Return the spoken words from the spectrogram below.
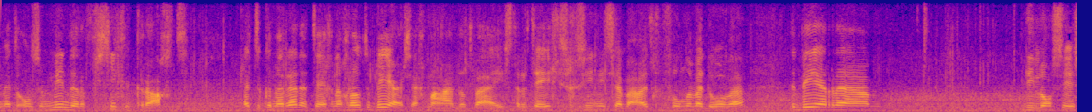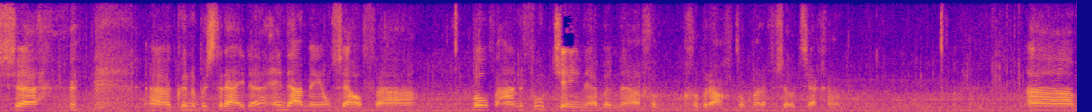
met onze mindere fysieke kracht het te kunnen redden tegen een grote beer, zeg maar. Dat wij strategisch gezien iets hebben uitgevonden waardoor we de beer ehm, die los is uh, uh, kunnen bestrijden. En daarmee onszelf uh, bovenaan de food chain hebben ge gebracht, om maar even zo te zeggen. Um,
